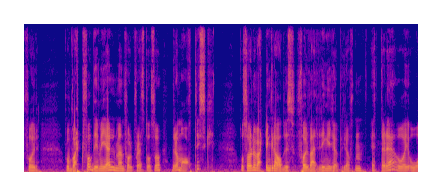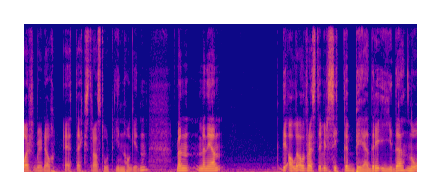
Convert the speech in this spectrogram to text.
for i hvert fall de med gjeld, men folk flest også, dramatisk. Og så har det vært en gradvis forverring i kjøpekraften etter det, og i år så blir det et ekstra stort innhogg i den. Men, men igjen, de aller, aller fleste vil sitte bedre i det nå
